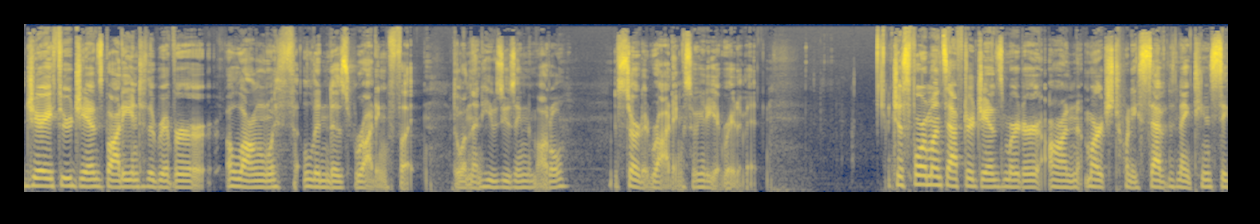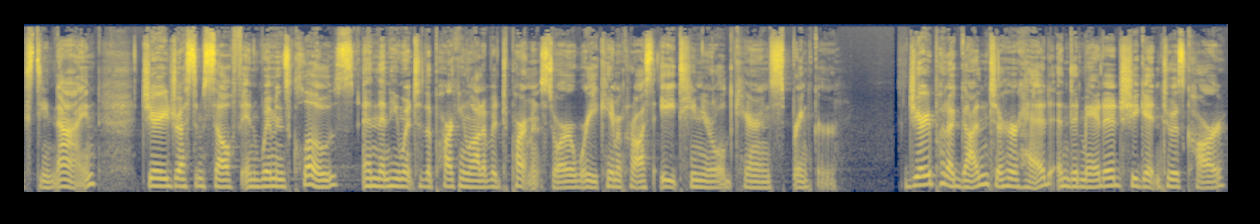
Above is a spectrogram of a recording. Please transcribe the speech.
Jerry threw Jan's body into the river along with Linda's rotting foot, the one that he was using to model. It started rotting, so he had to get rid of it. Just four months after Jan's murder on March 27th, 1969, Jerry dressed himself in women's clothes and then he went to the parking lot of a department store where he came across 18 year old Karen Sprinker. Jerry put a gun to her head and demanded she get into his car.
